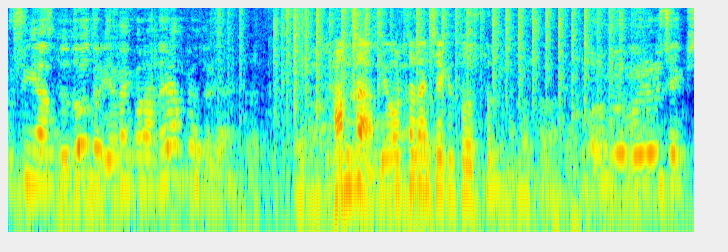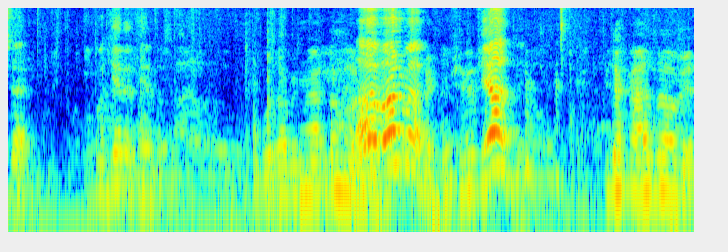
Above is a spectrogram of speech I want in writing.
kuşun yaptığı da odur. Yemek falan da yapmıyordur yani. Hamza bir ortadan çekil tostum. Onun bu kuyruğunu çekmişler. O gelir, gelir. Burada bir merdan var. Abi var mı? Fiyat. Bir de Gazi abi.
